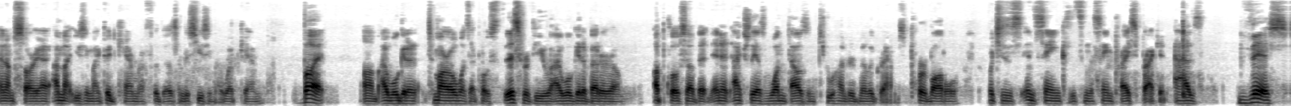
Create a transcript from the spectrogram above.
And I'm sorry, I, I'm not using my good camera for this. I'm just using my webcam. But um, I will get it tomorrow once I post this review. I will get a better um, up close of it, and it actually has 1,200 milligrams per bottle, which is insane because it's in the same price bracket as this.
